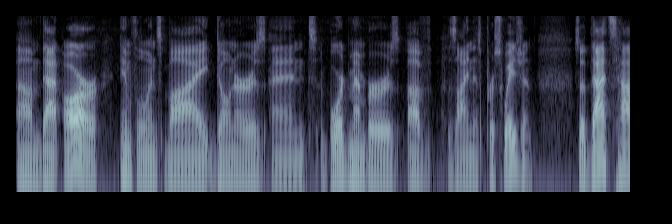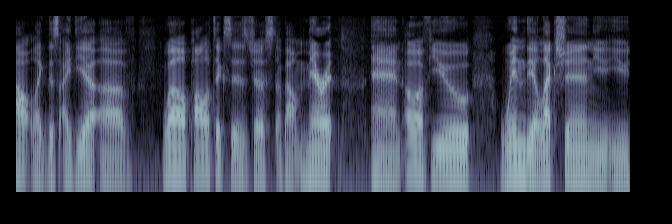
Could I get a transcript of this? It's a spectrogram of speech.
um, that are influenced by donors and board members of Zionist persuasion. So that's how, like, this idea of, well, politics is just about merit, and oh, if you win the election, you you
